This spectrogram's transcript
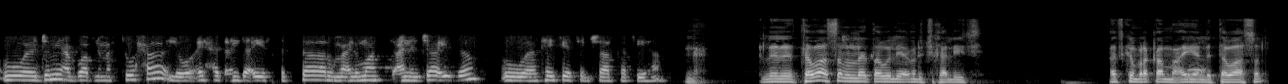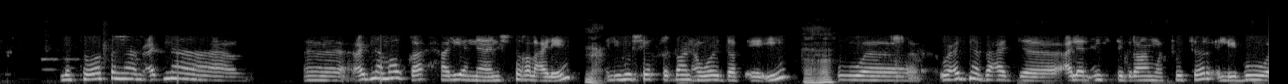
وجميع أبوابنا مفتوحة لو أي حد عنده أي استفسار ومعلومات عن الجائزة وكيفية المشاركة فيها. نعم. التواصل الله يطول لي عمرك ويخليك عندكم رقم معين للتواصل؟ للتواصل نعم عندنا آه، عندنا موقع حاليا نشتغل عليه نعم. اللي هو شيخ سلطان أوورد دوت اي إي. أها. وعندنا بعد آه، على الإنستغرام والتويتر اللي هو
